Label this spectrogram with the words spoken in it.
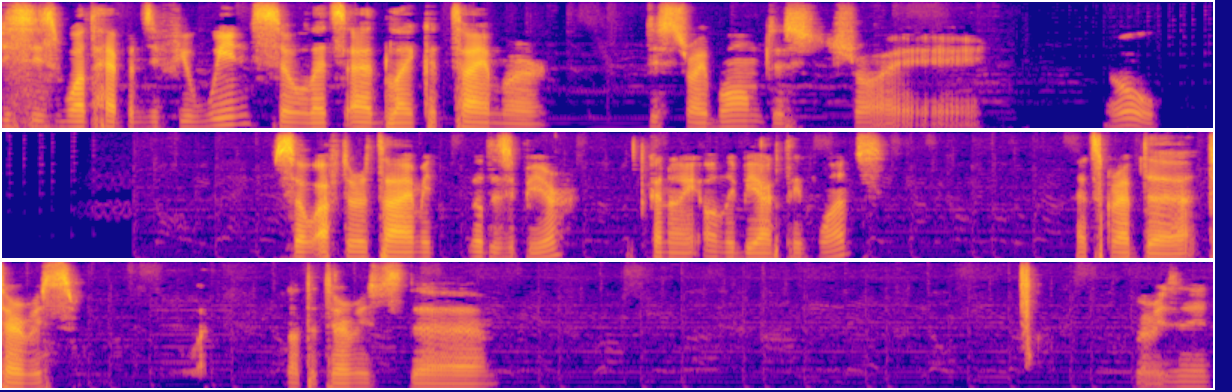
This is what happens if you win, so let's add like a timer. Destroy bomb, destroy... Oh. So after a time it will disappear. Can only be active once. Let's grab the terrorists. Not the terrorists, the... Where is it?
